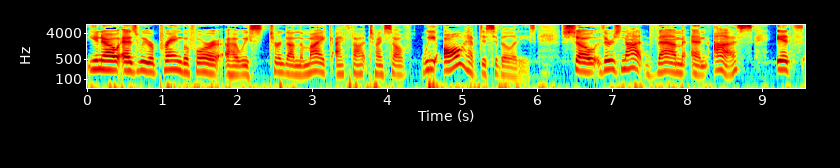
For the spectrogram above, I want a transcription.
You know, as we were praying before uh, we turned on the mic, I thought to myself, we all have disabilities. So there's not them and us. It's,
